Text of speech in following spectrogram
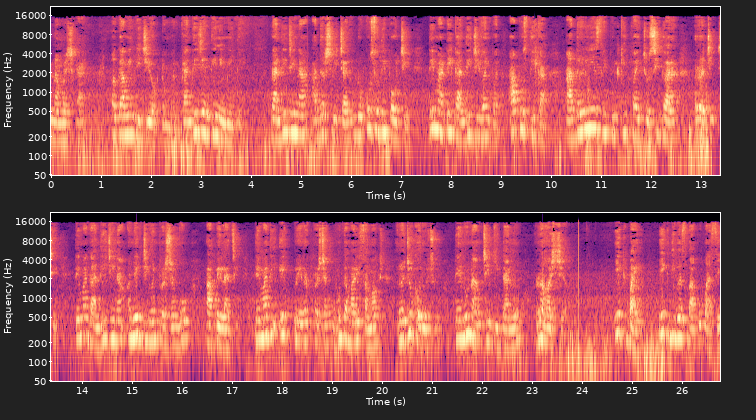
નમસ્કાર. આગામી બીજી ઓક્ટોબર ગાંધી જયંતિ નિમિત્તે ગાંધીજીના આદર્શ વિચારો લોકો સુધી પહોંચે તે માટે ગાંધી જીવન પર આ પુસ્તિકા આદરણીય શ્રી પુલકિતભાઈ જોશી દ્વારા રચિત છે. તેમાં ગાંધીજીના અનેક જીવન પ્રસંગો આપેલા છે. તેમાંથી એક પ્રેરક પ્રસંગ હું તમારી સમક્ષ રજૂ કરું છું. તેનું નામ છે ગીતાનું રહસ્ય. એક ભાઈ એક દિવસ બાપુ પાસે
